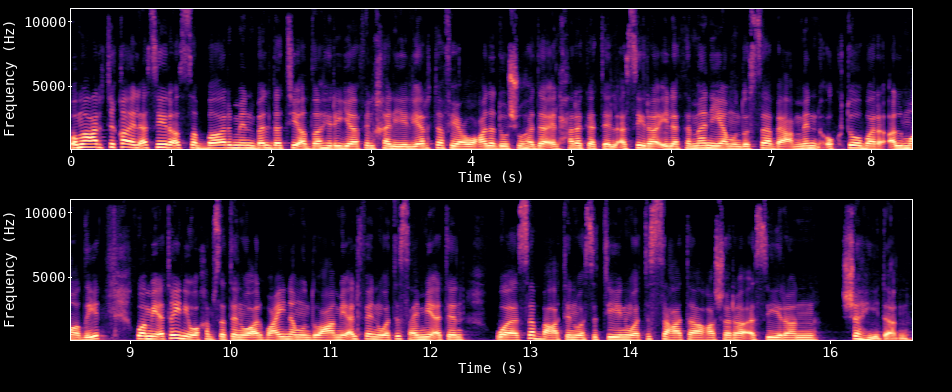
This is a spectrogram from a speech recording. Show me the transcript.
ومع ارتقاء الأسير الصبار من بلدة الظاهرية في الخليل يرتفع عدد شهداء الحركة الأسيرة إلى ثمانية منذ السابع من أكتوبر الماضي و245 منذ عام 1900 وسبعة وستين وتسعة عشر أسيرا شهيدا.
